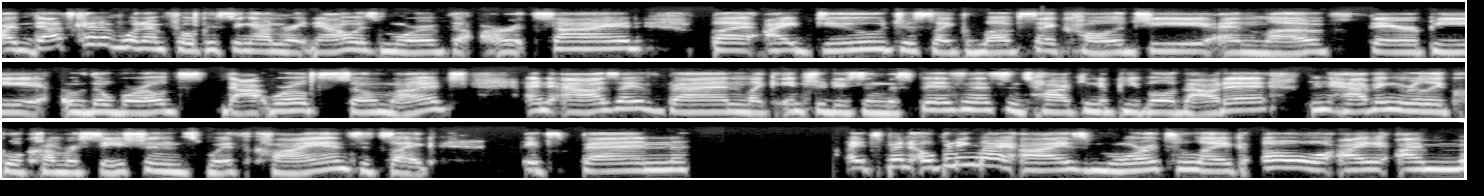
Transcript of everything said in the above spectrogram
I'm, that's kind of what I'm focusing on right now is more of the art side. But I do just like love psychology and love therapy, the world, that world so much. And as I've been like introducing this business and talking to people about it and having really cool conversations with clients, it's like, it's been it's been opening my eyes more to like oh i i'm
